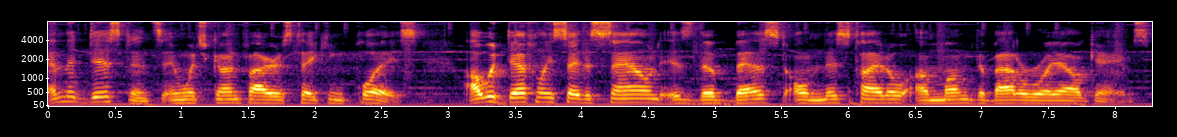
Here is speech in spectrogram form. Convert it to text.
and the distance in which gunfire is taking place. I would definitely say the sound is the best on this title among the Battle Royale games.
